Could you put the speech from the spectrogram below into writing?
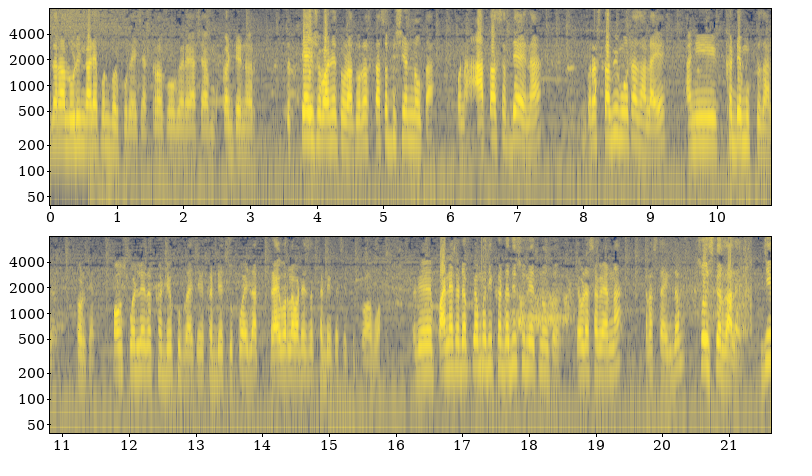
जरा लोडिंग गाड्या पण भरपूर यायच्या. ट्रक वगैरे अशा कंटेनर तर त्या हिशोबाने थोडा तो रस्ता सफिशियंट नव्हता. पण आता सध्या आहे ना रस्ता बी मोठा झालाय आणि खड्डे मुक्त झालाय थोडक्यात. पाऊस पडले तर खड्डे खूप राहायचे खड्डे चुकवायला ड्रायव्हरला वाटायचं खड्डे कसे चुकवा म्हणजे पाण्याच्या डबक्यामध्ये खड्डा दिसून येत नव्हतं तेवढ्या सगळ्यांना रस्ता एकदम सोयीस्कर झालाय. जी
